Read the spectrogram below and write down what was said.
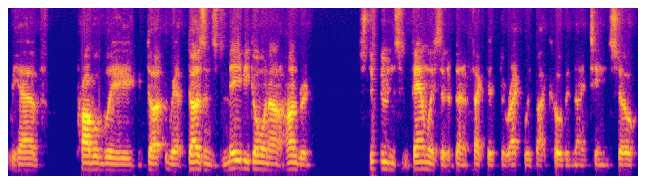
We have probably do- we have dozens, maybe going on 100 students and families that have been affected directly by COVID 19. So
